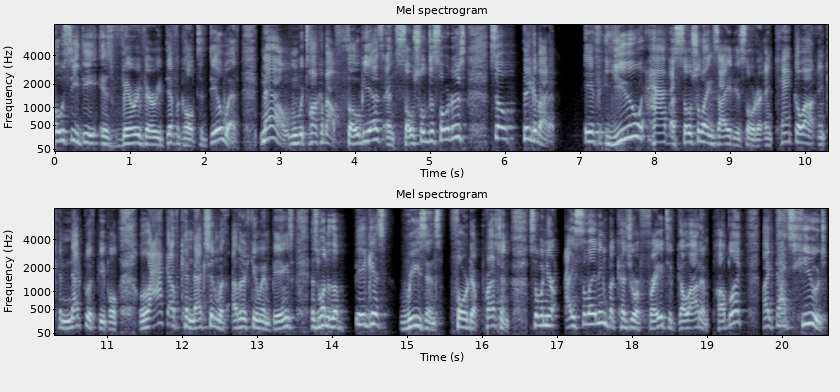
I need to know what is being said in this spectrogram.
OCD is very, very difficult to deal with. Now, when we talk about phobias and social disorders, so think about it if you have a social anxiety disorder and can't go out and connect with people, lack of connection with other human beings is one of the biggest reasons for depression. So when you're isolating because you're afraid to go out in public, like that's huge.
